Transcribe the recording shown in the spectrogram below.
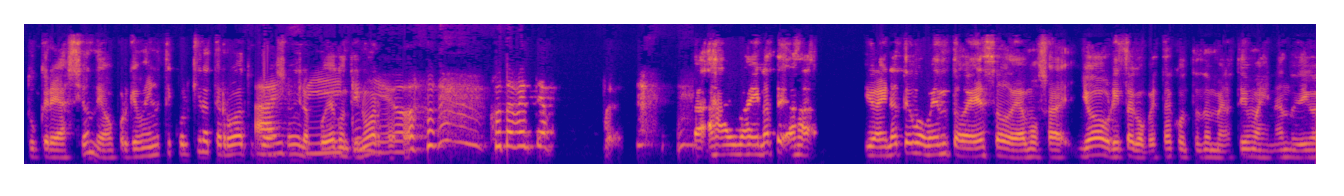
tu creación, digamos, porque imagínate cualquiera te roba tu creación y la puede continuar. Justamente. Pues. imagínate, imagínate un momento eso, digamos, yo ahorita como estás contando me lo estoy imaginando y digo,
